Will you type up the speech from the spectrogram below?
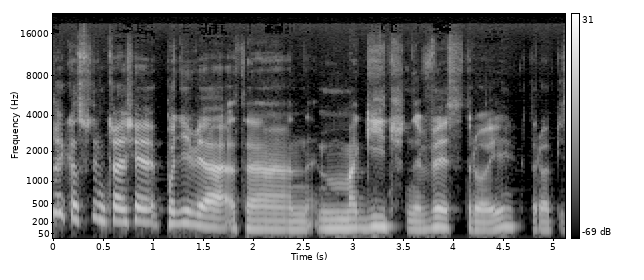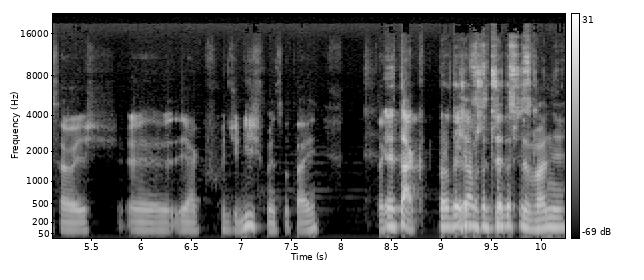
Jacobs w tym czasie podziwia ten magiczny wystrój, który opisałeś, y, jak wchodziliśmy tutaj. E, Tak, podejrzewam, że przede wszystkim,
